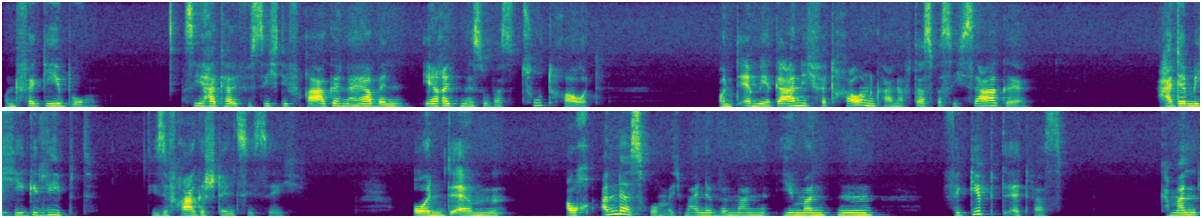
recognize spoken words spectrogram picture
und Vergebung. Sie hat halt für sich die Frage, naja, wenn Erik mir sowas zutraut und er mir gar nicht vertrauen kann auf das, was ich sage, hat er mich je geliebt? Diese Frage stellt sie sich. Und ähm, auch andersrum, ich meine, wenn man jemanden vergibt etwas, kann man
